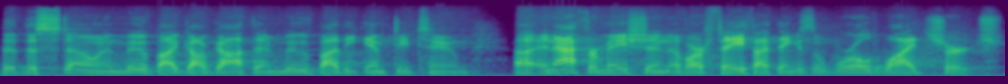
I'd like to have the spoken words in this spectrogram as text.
the, the stone and moved by Golgotha and moved by the empty tomb. Uh, an affirmation of our faith, I think, is a worldwide church.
